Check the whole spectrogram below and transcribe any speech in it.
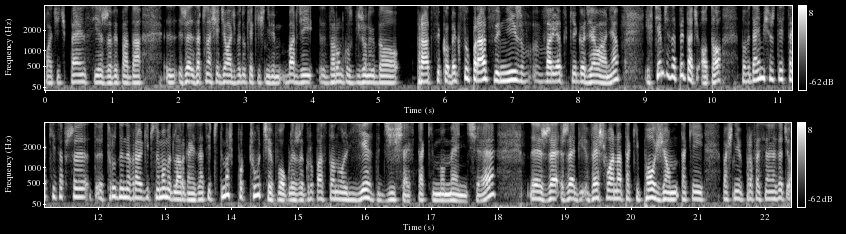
płacić pensję, że wypada, że zaczyna się działać według jakichś, nie wiem, bardziej warunków zbliżonych do pracy, kodeksu pracy niż wariackiego działania. I chciałem cię zapytać o to, bo wydaje mi się, że to jest taki zawsze t- trudny, newralgiczny moment dla organizacji. Czy ty masz poczucie w ogóle, że grupa Stonewall jest dzisiaj w takim momencie, e, że, że weszła na taki poziom takiej właśnie profesjonalizacji,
